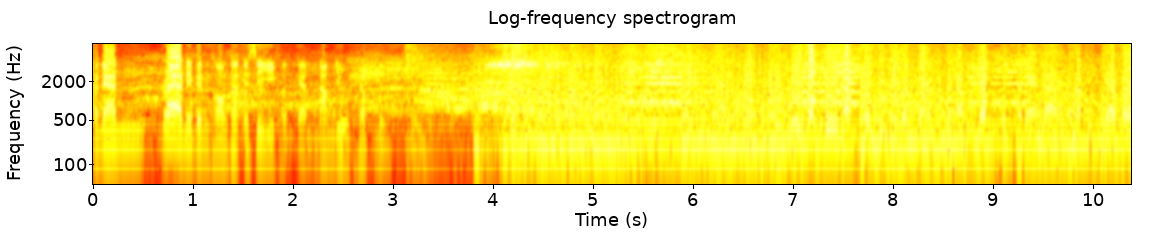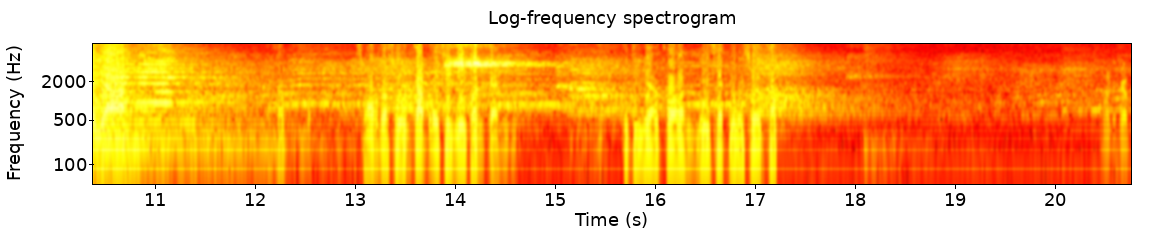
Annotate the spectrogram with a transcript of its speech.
คะแนนแรกนี่เป็นของทาง SCG ขอนแก่นนำอยู่นะครับ1ต่อ0 ดูบล็อกดีครับไม่ติดผลกันนะครับบล็อกเก็บคะแนนได้นะครับแก้วภรรยานะครับสองต่อศูนย์ครับเอชจีขอนแก่นพิทยากรมีเซตลงไปเสิร์ฟครับเอาละครับ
